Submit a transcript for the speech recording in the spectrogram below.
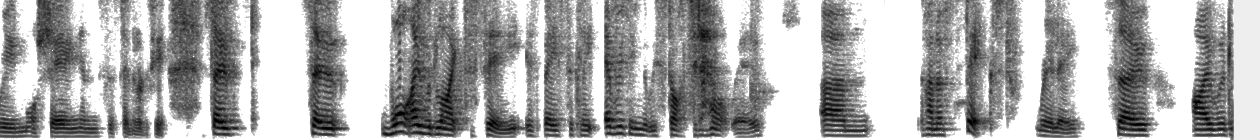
greenwashing and sustainability. So, so what I would like to see is basically everything that we started out with, um, kind of fixed, really. So I would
